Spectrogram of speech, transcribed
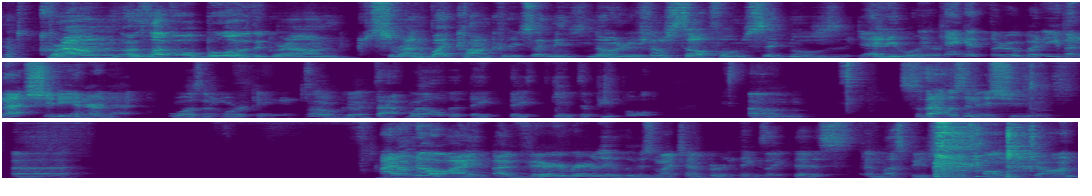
ground a level below the ground, surrounded by concrete. So that means no, there's no cell phone signals Yeah, anywhere. You, can't get through. But even that shitty internet wasn't working Oh, okay. that well that they they gave to people. Um, so that was an issue. Uh, I don't know. I, I very rarely lose my temper in things like this unless people someone's calling me John.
